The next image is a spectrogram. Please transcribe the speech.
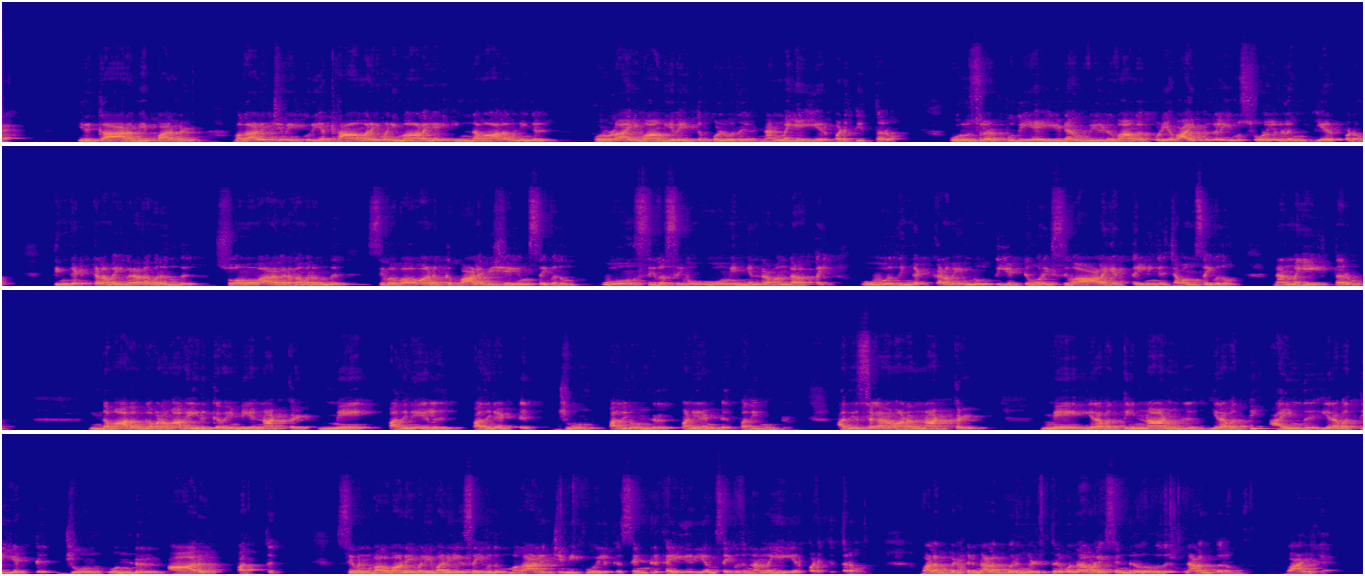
இருக்க ஆரம்பிப்பார்கள். மகாலட்சுமிக்குரிய தாமரை மணி மாலையை இந்த மாதம் நீங்கள் பொருளாய் வாங்கி வைத்துக் கொள்வது நன்மையை ஏற்படுத்தி தரும். ஒரு சிலர் புதிய இடம் வீடு வாங்கக்கூடிய வாய்ப்புகளையும் சூழல்களும் ஏற்படும். திங்கட்கிழமை விரதமிருந்து சோமவார விரதமிருந்து சிவபகவானுக்கு பாலபிஷேகம் செய்வதும் ஓம் சிவசிவ ஓம் என்கின்ற மந்திரத்தை ஒவ்வொரு திங்கட்கிழமையும் நூற்றி எட்டு முறை சிவ ஆலயத்தில் நீங்கள் ஜபம் செய்வதும் நன்மையை தரும். இந்த மாதம் கவனமாக இருக்க வேண்டிய நாட்கள் மே பதினேழு பதினெட்டு ஜூன் பதினொன்று பனிரெண்டு பதிமூன்று. அதிர்ஷ்டகரமான நாட்கள் மே இருபத்தி நான்கு இருபத்தி ஐந்து இருபத்தி எட்டு ஜூன் ஒன்று ஆறு பத்து. சிவன் பகவானை வழிபாடுகள் செய்வதும் மகாலட்சுமி கோயிலுக்கு சென்று கைகரியம் செய்வதும் நன்மையை ஏற்படுத்தி தரும். வளம் பெற்று நலம் பெறுங்கள். திருவண்ணாமலை சென்று வருவது நலம் பெறும் வாழ்க.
